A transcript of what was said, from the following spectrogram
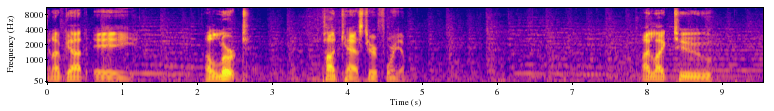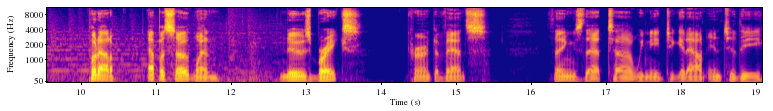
And I've got a alert podcast here for you. I like to put out an episode when news breaks, current events, things that uh, we need to get out into the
